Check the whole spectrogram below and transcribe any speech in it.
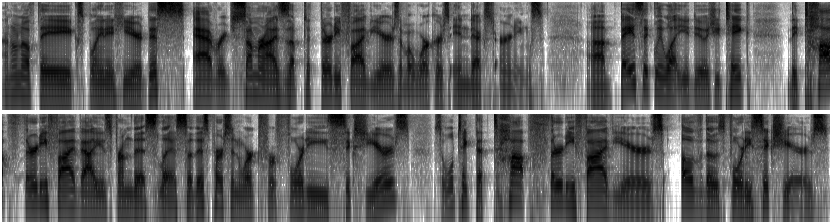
I don't know if they explain it here. This average summarizes up to 35 years of a worker's indexed earnings. Uh, basically, what you do is you take the top 35 values from this list. So this person worked for 46 years. So we'll take the top 35 years of those 46 years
